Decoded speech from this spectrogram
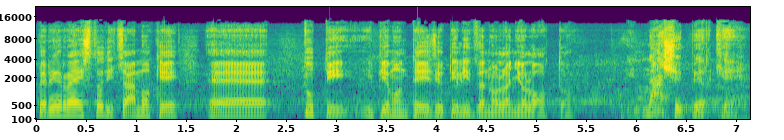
Per il resto diciamo che eh, tutti i piemontesi utilizzano l'agnolotto. Nasce perché?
